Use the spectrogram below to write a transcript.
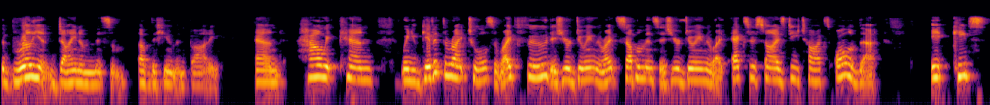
the brilliant dynamism of the human body and how it can, when you give it the right tools, the right food, as you're doing, the right supplements, as you're doing, the right exercise, detox, all of that, it keeps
